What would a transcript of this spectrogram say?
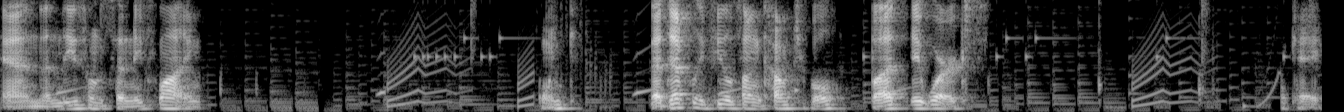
And then these ones send me flying. Boink. That definitely feels uncomfortable, but it works. Okay.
